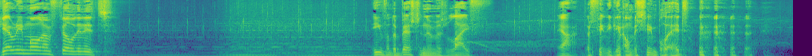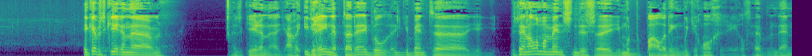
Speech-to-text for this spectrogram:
Gary Moore en Phil in It. Een van de beste nummers live. Ja, dat vind ik in al mijn simpelheid. ik heb eens een keer een... eh, eens een keer een eh, ja, iedereen hebt dat. Hè? Ik bedoel, je bent... eh, we zijn allemaal mensen, dus eh, je moet bepaalde dingen moet je gewoon geregeld hebben. En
